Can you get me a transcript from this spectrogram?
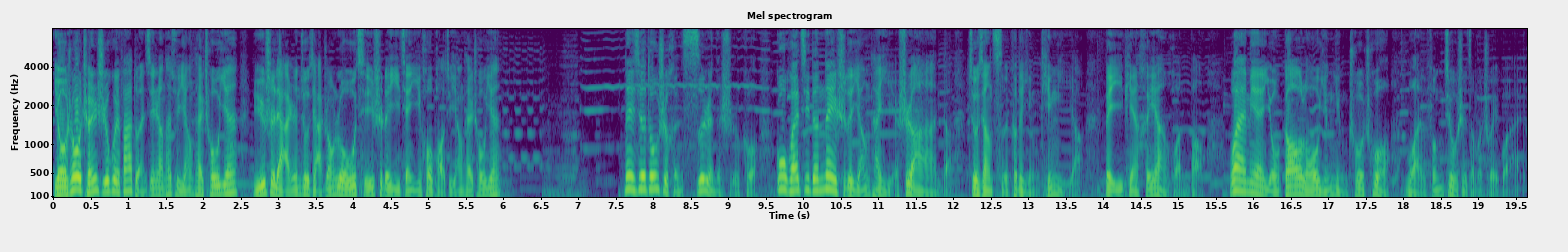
有时候陈实会发短信让他去阳台抽烟，于是俩人就假装若无其事的一前一后跑去阳台抽烟。那些都是很私人的时刻。顾怀记得那时的阳台也是暗暗的，就像此刻的影厅一样，被一片黑暗环抱。外面有高楼影影绰绰，晚风就是这么吹过来的。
